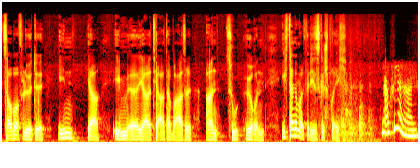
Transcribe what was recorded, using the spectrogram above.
Zauberflöte in ja, im äh, ja, Theater Basel anzuhören. Ich danke mal für dieses Gespräch. Auf Wiederhören.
